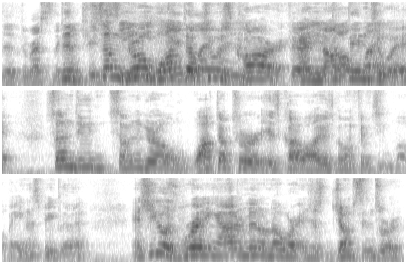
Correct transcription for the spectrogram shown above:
the, the rest of the country some girl walked up to his car and knocked into way. it. Some dude, some girl walked up to her, his car while he was going 50, well, obeying the speed limit, and she goes running out of the middle of nowhere and just jumps into her,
